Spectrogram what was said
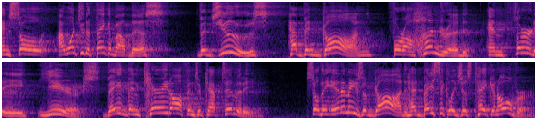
And so I want you to think about this. The Jews have been gone for a hundred and thirty years. They've been carried off into captivity. So the enemies of God had basically just taken over.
